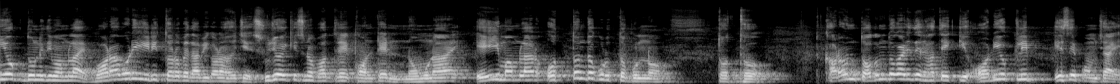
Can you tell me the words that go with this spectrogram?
নিয়োগ দুর্নীতি মামলায় বরাবরই ইডির তরফে দাবি করা হয়েছে, সুজয় কৃষ্ণ ভদ্রের কণ্ঠের নমুনায় এই মামলার অত্যন্ত গুরুত্বপূর্ণ তথ্য। কারণ তদন্তকারীদের হাতে একটি অডিও ক্লিপ এসে পৌঁছায়,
